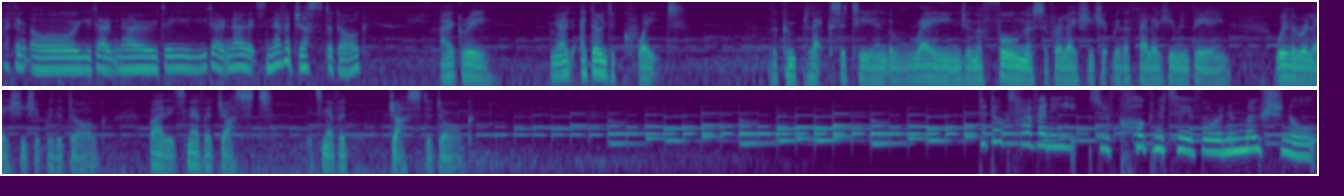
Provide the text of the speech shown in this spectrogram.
I think, oh, you don't know, do you? You don't know. It's never just a dog. I agree. I mean, I, I don't equate the complexity and the range and the fullness of relationship with a fellow human being with a relationship with a dog, but it's never just, it's never just a dog. Do dogs have any sort of cognitive or an emotional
